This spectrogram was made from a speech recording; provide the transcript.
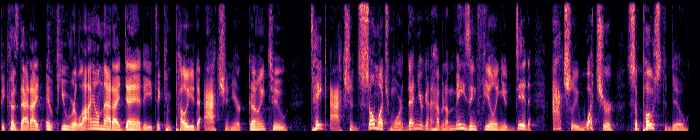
because that if you rely on that identity to compel you to action, you're going to take action so much more. Then you're going to have an amazing feeling you did actually what you're supposed to do.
